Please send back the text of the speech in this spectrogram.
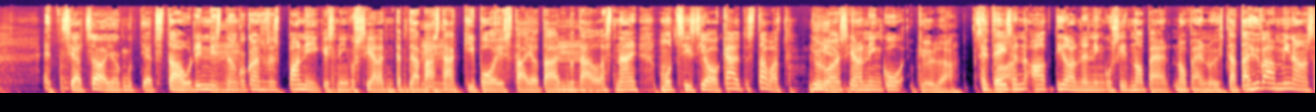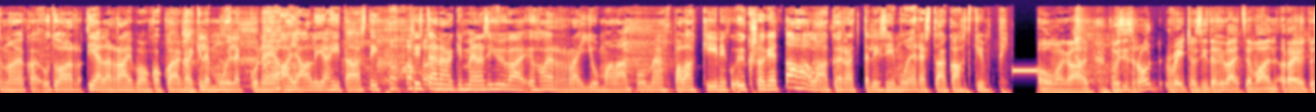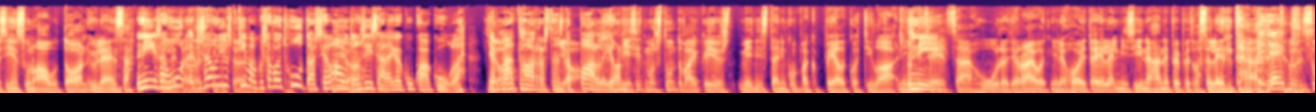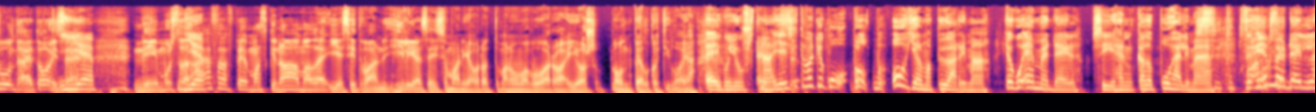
että sieltä saa jonkun tietysti taudin, niin mm. on koko ajan sellaisessa paniikissa niin siellä, että pitää päästä äkkiä pois tai jotain mm. niin tällaista näin. Mutta siis joo, käytöstavat niin. kyllä Niin, olisi ihan niin kuin, Kyllä. että ei sen a- tilanne niin kuin siitä nopea, nopeennu yhtään. Tai hyvä minä on sanoa, joka tuolla tiellä raivoon koko ajan kaikille muille, kun ne ajaa liian hitaasti. Siis tänäänkin meinasi hyvä herran jumala, että mun mielestä palaa kiinni, kun yksi oikein tahallaan körötteli siinä mun edestään 20. Oh my god. Mutta siis road rage on siitä hyvä, että se vaan rajoituu siihen sun autoon yleensä. Niin, sä huud- se on just kiva, kun sä voit huutaa siellä auton Joo. sisällä eikä kukaan kuule. Ja Joo, mä harrastan sitä joo. paljon. Ja sitten musta tuntuu vaikka just mietin sitä niin kuin vaikka pelkotilaa, niin, sit Niin. se, että sä huudat ja raivoit niille hoitajille, niin siinähän ne pöpöt vasta lentää Jep. suuntaan ja toiseen. Jep. Niin musta Jep. FFP-maski naamalle ja sitten vaan hiljaa seisomaan ja odottamaan omaa vuoroa, jos on pelkotiloja. Ei kun just Et näin. Ja se- sitten vaikka joku ohjelma pyörimään. Joku Emmerdale siihen, kato puhelimeen. Sitten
